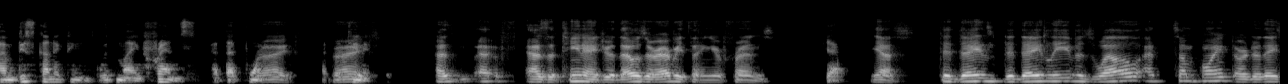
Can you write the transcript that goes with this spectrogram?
I'm disconnecting with my friends at that point right, as a right. as- as a teenager, those are everything, your friends. Yeah. Yes. Did they, did they leave as well at some point, or do they,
